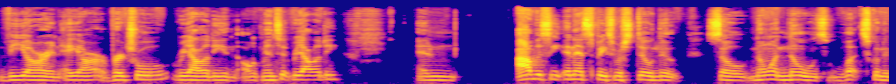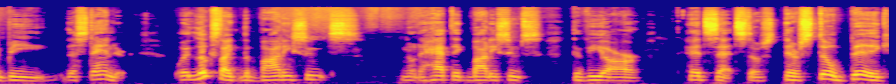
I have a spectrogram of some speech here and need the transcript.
VR and AR, virtual reality and augmented reality. And obviously in that space, we're still new. So no one knows what's going to be the standard. Well, it looks like the body suits, you know, the haptic body suits, the VR headsets. They're, they're still big,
